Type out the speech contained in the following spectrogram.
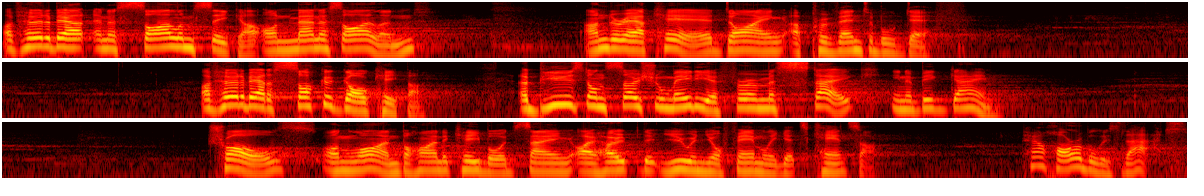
I've heard about an asylum seeker on Manus Island under our care dying a preventable death. I've heard about a soccer goalkeeper abused on social media for a mistake in a big game. Trolls online behind a keyboard saying, I hope that you and your family gets cancer. How horrible is that?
